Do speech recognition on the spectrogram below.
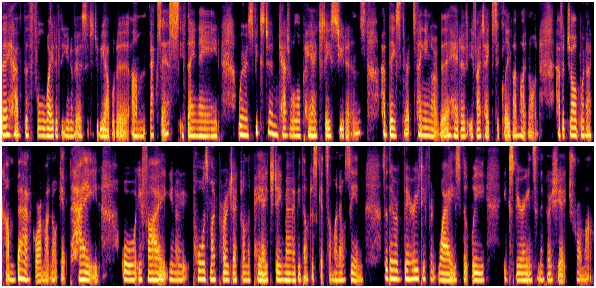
They have the full weight of the university to be able to um, access if they need. Whereas fixed term casual or PhD students have these threats hanging over their head of if I take sick leave, I might not have a job when I come back, or I might not get paid, or if I, you know, pause my project on the PhD, maybe they'll just get someone else in. So there are very different ways that we experience and negotiate trauma.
